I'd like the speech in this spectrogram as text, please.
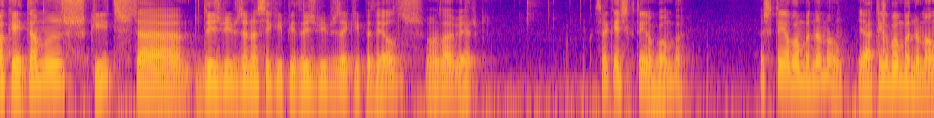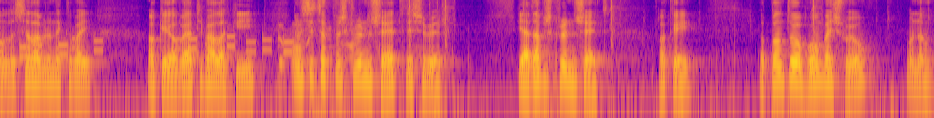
Ok, estamos kits, está dois bibos da nossa equipa e dois bibos da equipa deles. Vamos lá ver. Será que é este que tem a bomba? Acho que tem a bomba na mão. Já, tem a bomba na mão. Deixa lá ver onde é que vai. Ok, ele vai ativá-la aqui. Não sei se dá para escrever no chat, deixa ver. Já, dá para escrever no chat. Ok. Ele plantou a bomba, acho eu. Ou não?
